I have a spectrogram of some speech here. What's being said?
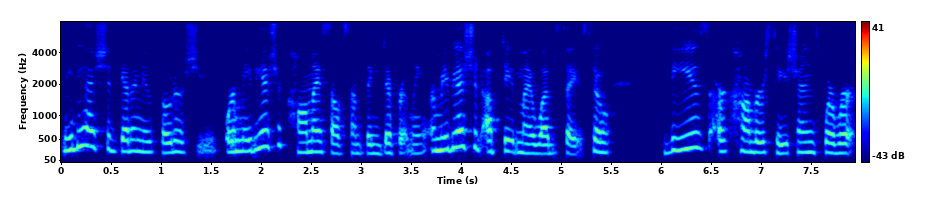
maybe I should get a new photo shoot, or maybe I should call myself something differently, or maybe I should update my website. So these are conversations where we're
